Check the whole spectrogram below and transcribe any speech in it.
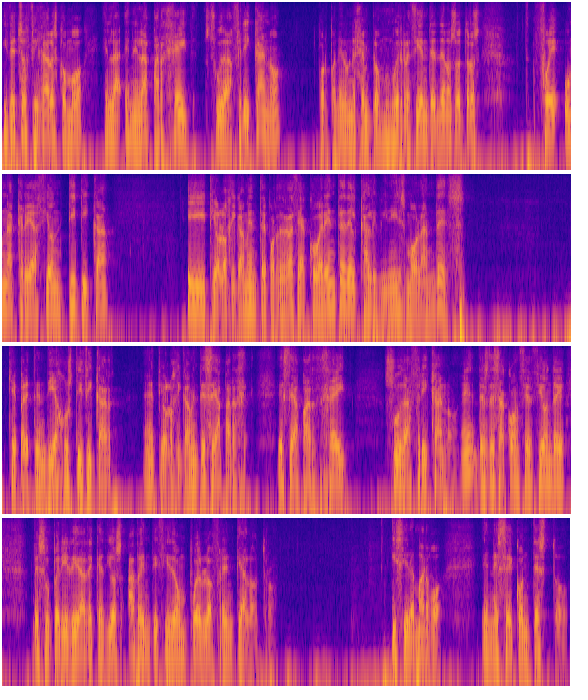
Y de hecho, fijaros como en, la- en el apartheid sudafricano, por poner un ejemplo muy reciente de nosotros, fue una creación típica y teológicamente, por desgracia, coherente del calvinismo holandés, que pretendía justificar eh, teológicamente ese apartheid, apartheid sudafricano, eh, desde esa concepción de, de superioridad de que Dios ha bendecido a un pueblo frente al otro. Y sin embargo, en ese contexto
